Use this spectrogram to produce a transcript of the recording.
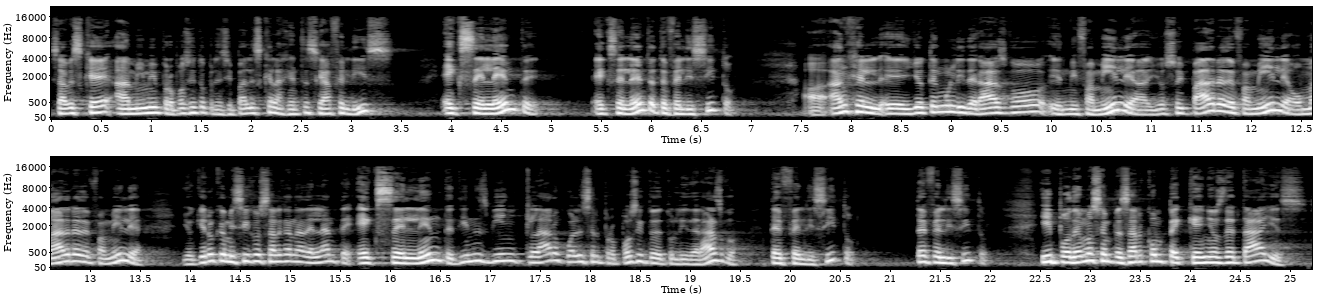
¿Sabes qué? A mí mi propósito principal es que la gente sea feliz. Excelente, excelente, te felicito. Ah, Ángel, eh, yo tengo un liderazgo en mi familia, yo soy padre de familia o madre de familia. Yo quiero que mis hijos salgan adelante. Excelente, tienes bien claro cuál es el propósito de tu liderazgo. Te felicito, te felicito. Y podemos empezar con pequeños detalles.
